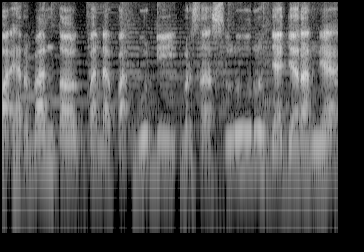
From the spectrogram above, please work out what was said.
Pak Hermanto, kepada Pak Budi beserta seluruh jajarannya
